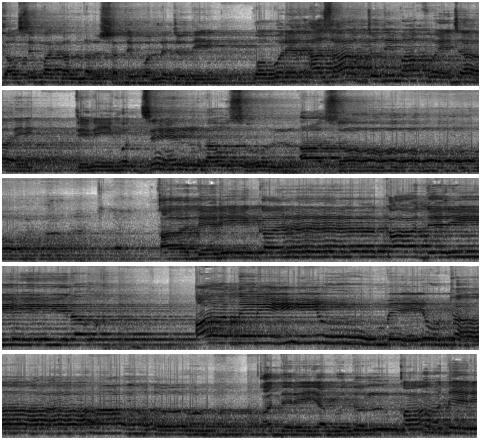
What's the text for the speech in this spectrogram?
কাউসে পাকাল্লার সাথে বললে যদি কবরের আজাব যদি মাফ হয়ে যায়, তিনি হচ্ছেন গাউসুল আস কাদেরি কর, কাদেরি রখ মে ওঠা আব্দুল কাদের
